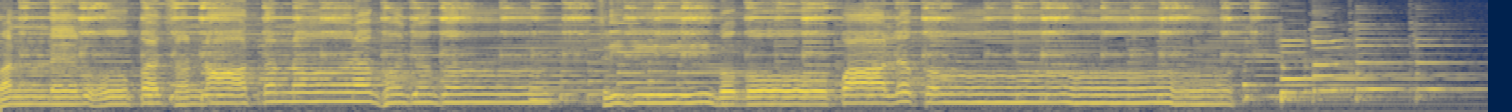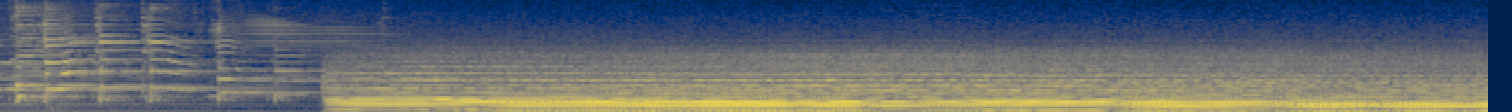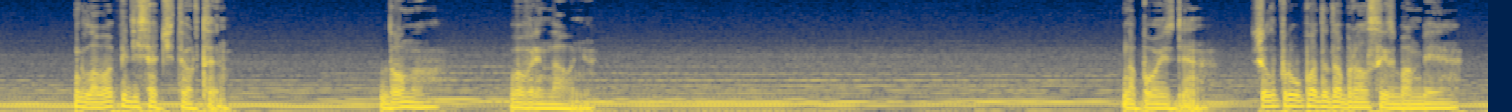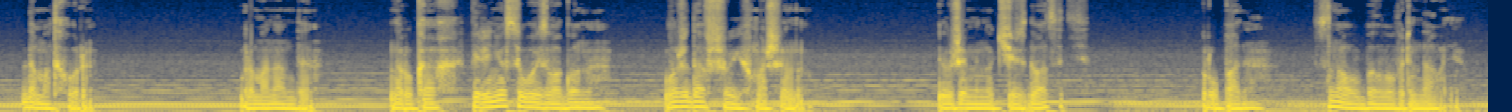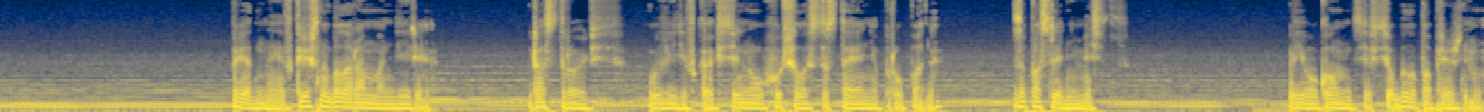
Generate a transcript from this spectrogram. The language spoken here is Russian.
बन्दे रूप सनातन रघु रघुजग श्रीजीव गोपालको। 54. Дома во Вриндауне. На поезде Шилапрабхупада добрался из Бомбея до Мадхуры. Брамананда на руках перенес его из вагона в ожидавшую их машину. И уже минут через двадцать Прупада снова был во Вриндауне. Преданные в Кришна-Баларам-мандире расстроились, увидев, как сильно ухудшилось состояние Прабхупады за последний месяц. В его комнате все было по-прежнему.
